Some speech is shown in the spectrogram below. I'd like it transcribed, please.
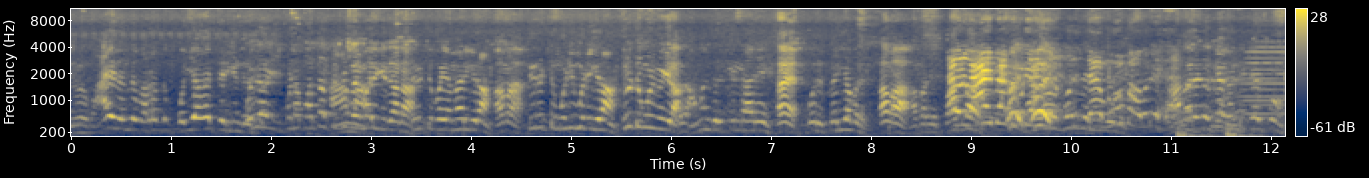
இவர் வாயிலிருந்து வர்றது பொய்யாக தெரிகின்றது. இப்ப பார்த்தா திருட்டு மாதிரி இருக்கிறான் திருட்டு திருட்டு மொழி மொழிகிறான். திருட்டு மொழி மொழிகிறான். அமர்ந்திருக்கின்றாரே. ஒரு பெரியவர். ஆமா. அவரை அவரை. கேட்போம்.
